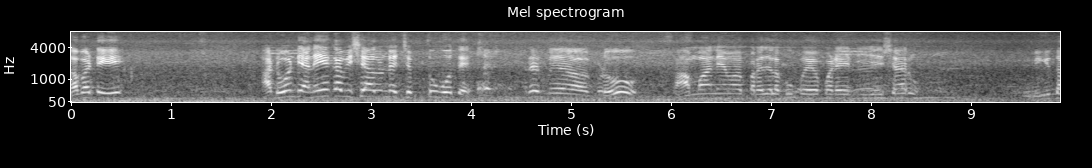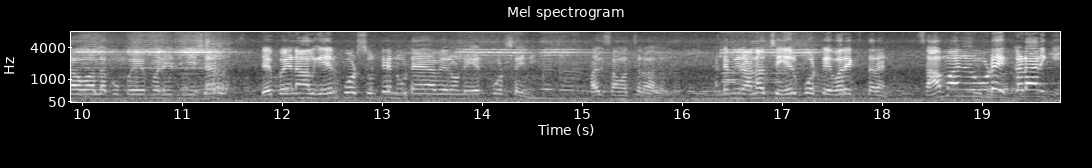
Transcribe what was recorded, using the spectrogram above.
కాబట్టి అటువంటి అనేక విషయాలు ఉన్నాయి చెప్తూ పోతే అంటే ఇప్పుడు సామాన్య ప్రజలకు ఉపయోగపడేటి చేశారు. మిగతా వాళ్ళకు ఉపయోగపడేటి చేశారు. డెబ్బై నాలుగు ఎయిర్పోర్ట్స్ ఉంటే నూట యాభై రెండు ఎయిర్పోర్ట్స్ అయినాయి పది సంవత్సరాలలో. అంటే మీరు అనొచ్చు ఎయిర్పోర్ట్ ఎవరెక్కుతారని. సామాన్యుడు కూడా ఎక్కడానికి.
